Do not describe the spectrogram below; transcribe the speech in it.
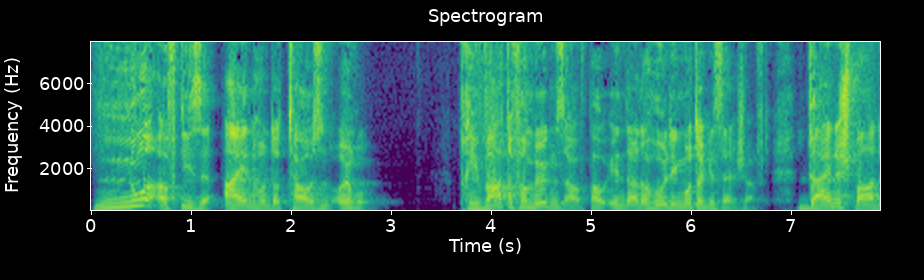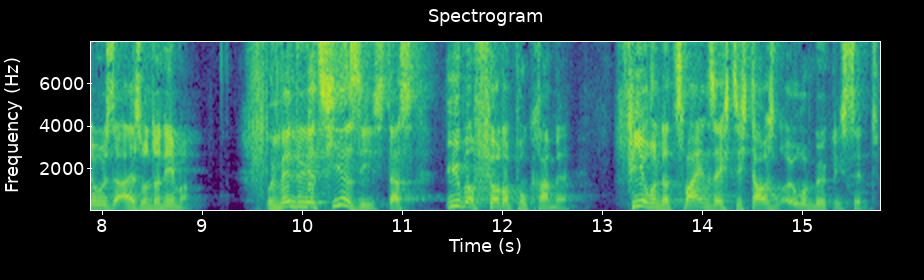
Nur auf diese 100.000 Euro. Privater Vermögensaufbau in deiner Holding-Muttergesellschaft. Deine Spardose als Unternehmer. Und wenn du jetzt hier siehst, dass über Förderprogramme 462.000 Euro möglich sind,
